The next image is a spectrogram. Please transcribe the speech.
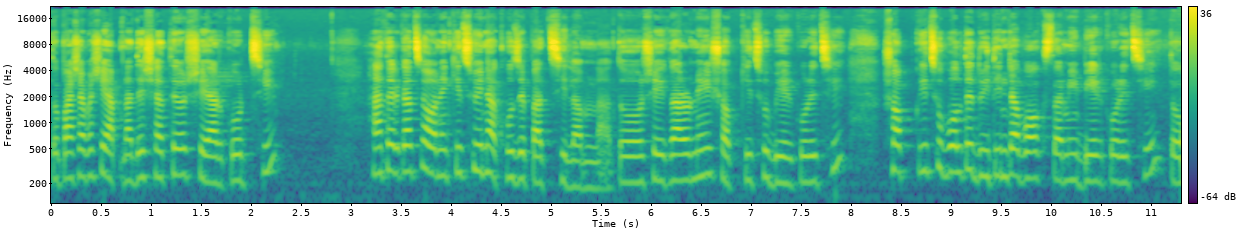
তো পাশাপাশি আপনাদের সাথেও শেয়ার করছি। হাতের কাছে অনেক কিছুই না খুঁজে পাচ্ছিলাম না। তো সেই কারণেই সব কিছু বের করেছি। সব কিছু বলতে দুই তিনটা বক্স আমি বের করেছি। তো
